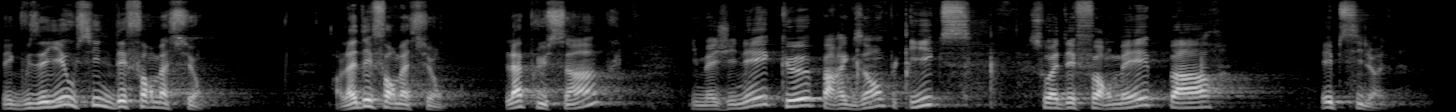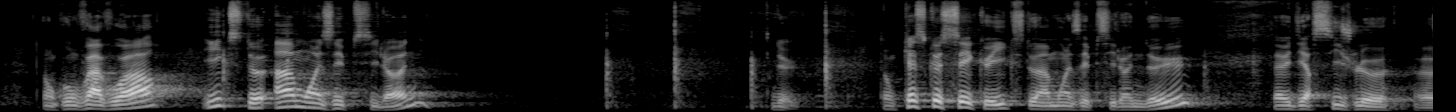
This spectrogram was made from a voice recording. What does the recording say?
mais que vous ayez aussi une déformation. la déformation la plus simple, imaginez que, par exemple, x soit déformé par epsilon. Donc on va avoir x de 1 moins epsilon de u. Donc qu'est-ce que c'est que x de 1 moins epsilon de u? Ça veut dire, si je le, euh,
